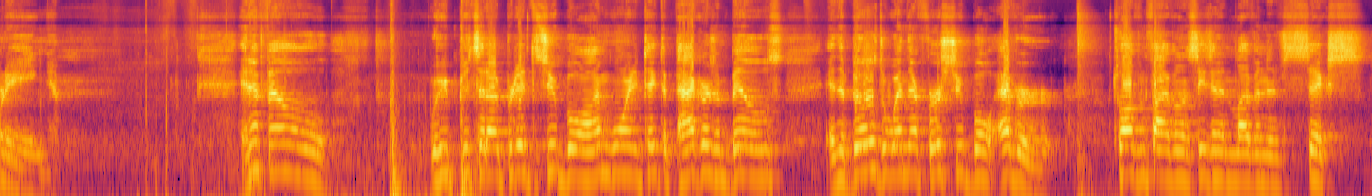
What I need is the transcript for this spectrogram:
morning. NFL, we said I predicted the Super Bowl. I'm going to take the Packers and Bills, and the Bills to win their first Super Bowl ever. 12 and 5 on the season and 11 and 6.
